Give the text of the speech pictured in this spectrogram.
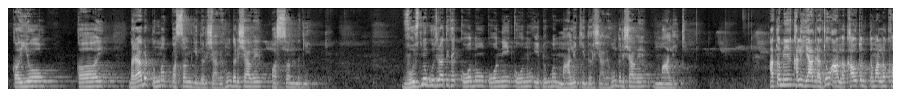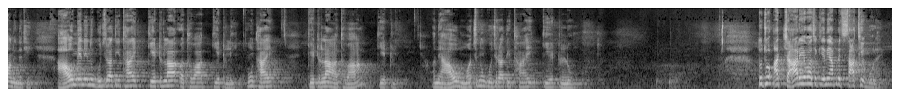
કયો, કઈ? બરાબર? ટૂંકમાં પસંદગી દર્શાવે. હું દર્શાવે પસંદગી. વૂઝનું ગુજરાતી થાય કોનું, કોની, કોનું એ ટૂંકમાં માલિકી દર્શાવે. શું દર્શાવે માલિકી. આ તમે ખાલી યાદ રાખજો, આ લખાવ તો તમારે લખવાનું નથી. હાઉ મેનીનું ગુજરાતી થાય કેટલા અથવા કેટલી? શું થાય કેટલા અથવા કેટલી? અને હાઉ મચનું ગુજરાતી થાય કેટલું? તો જો આ ચાર એવા છે કે એને આપણે સાથે બોલાય.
